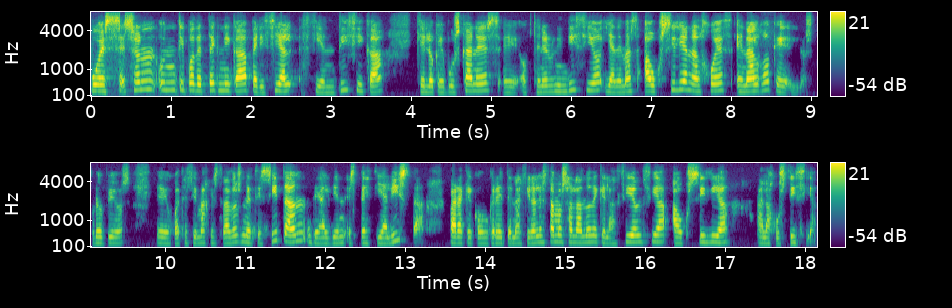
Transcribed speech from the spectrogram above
Pues son un tipo de técnica pericial científica que lo que buscan es eh, obtener un indicio y además auxilian al juez en algo que los propios eh, jueces y magistrados necesitan de alguien especialista para que concreten. Al final estamos hablando de que la ciencia auxilia a la justicia.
